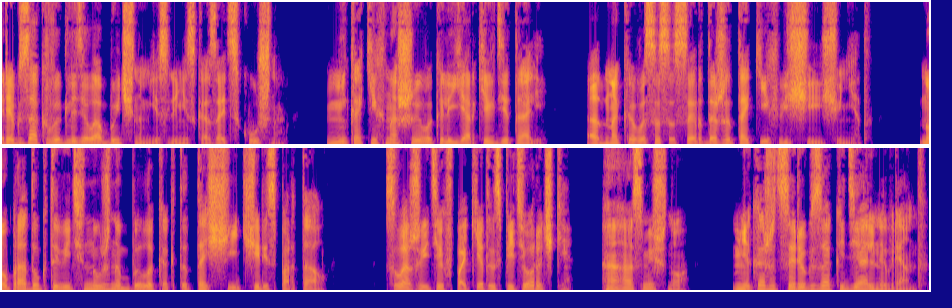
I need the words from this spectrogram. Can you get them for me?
Рюкзак выглядел обычным, если не сказать скучным. Никаких нашивок или ярких деталей. Однако в СССР даже таких вещей еще нет. Но продукты ведь нужно было как-то тащить через портал. Сложить их в пакет из пятерочки? Ага, смешно. Мне кажется, рюкзак — идеальный вариант.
